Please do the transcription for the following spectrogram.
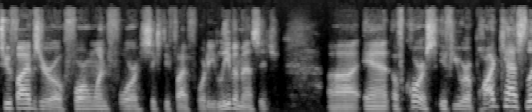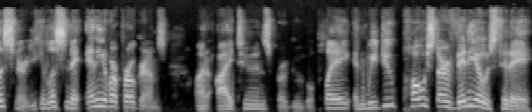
250-414-6540. Leave a message. Uh, and of course, if you're a podcast listener, you can listen to any of our programs on iTunes or Google Play. And we do post our videos today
